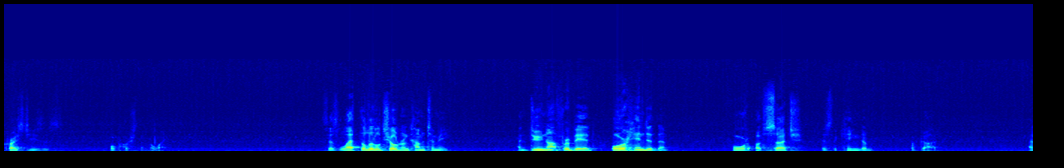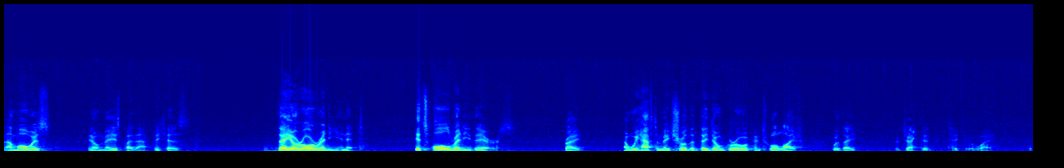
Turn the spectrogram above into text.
Christ Jesus will push them away. It says, Let the little children come to me, and do not forbid or hinder them, for of such is the kingdom of God. And I'm always, you know, amazed by that because they are already in it. It's already theirs, right? And we have to make sure that they don't grow up into a life where they reject it, take it away. It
